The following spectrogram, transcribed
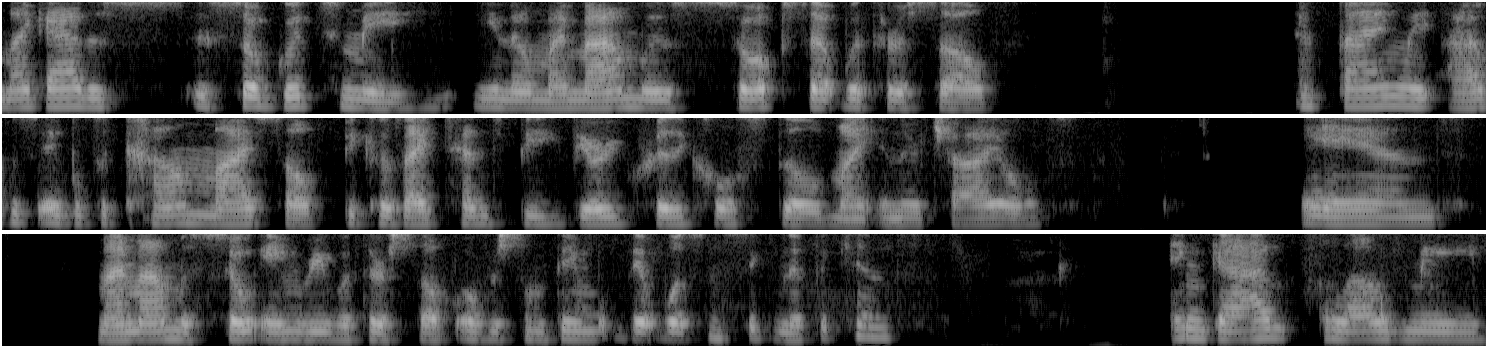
my God is is so good to me. You know, my mom was so upset with herself and finally, I was able to calm myself because I tend to be very critical still of my inner child. And my mom was so angry with herself over something that wasn't significant. And God allowed me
